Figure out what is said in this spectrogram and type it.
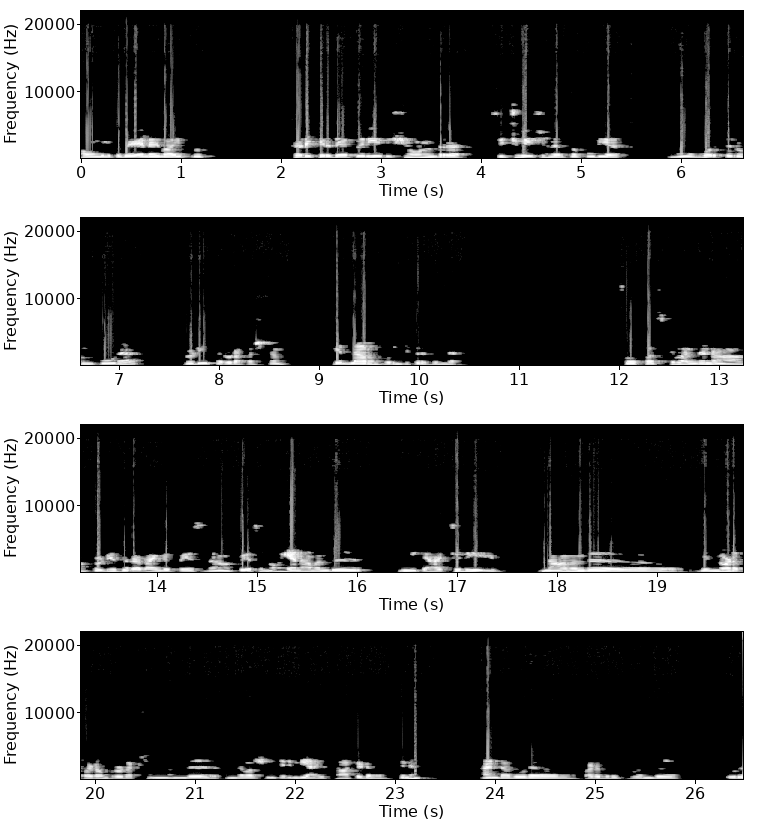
அவங்களுக்கு வேலை வாய்ப்பு கிடைக்கிறதே பெரிய விஷயம்ன்ற சுச்சுவேஷன் இருக்கக்கூடிய ஒவ்வொருத்தரும் கூட ப்ரொடியூசரோட கஷ்டம். எல்லாரும் புரிஞ்சுக்கிறது இல்லை ஸோ ஃபர்ஸ்ட் வந்து நான் ப்ரொடியூசராக தான் இங்கே பேசுனேன் பேசணும். ஏன்னா வந்து இன்னைக்கு ஆக்சுவலி நான் வந்து என்னோட படம் ப்ரொடக்ஷன் வந்து இந்த வருஷம் திரும்பி ஐ ஸ்டார்டட் ஃபிலிம் அண்ட் அதோட படப்பிடிப்பு வந்து ஒரு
